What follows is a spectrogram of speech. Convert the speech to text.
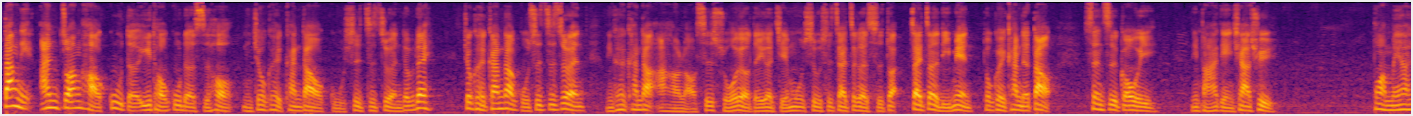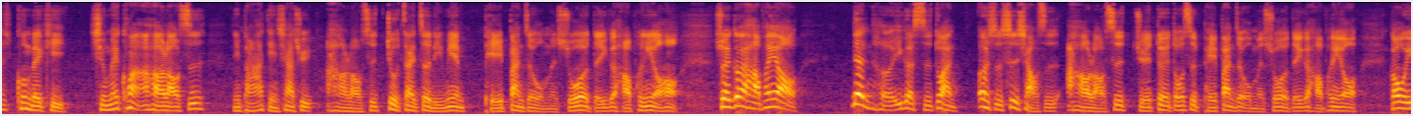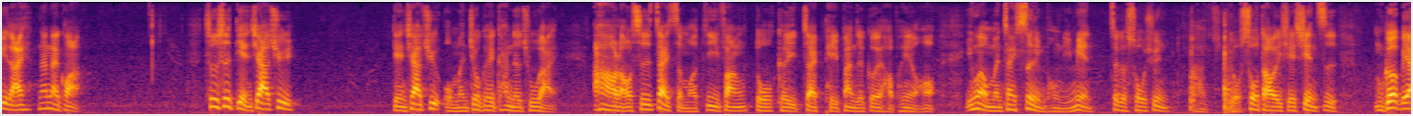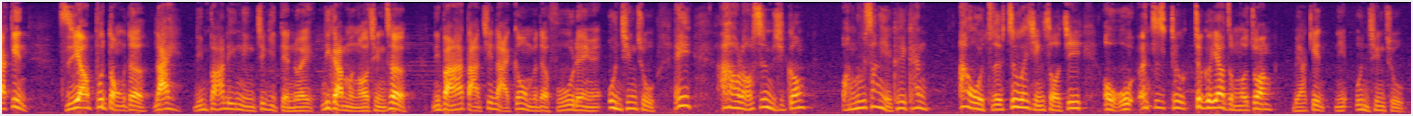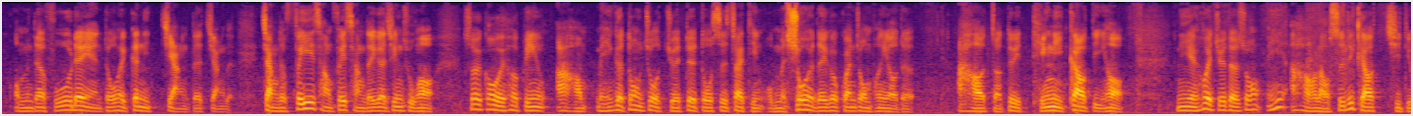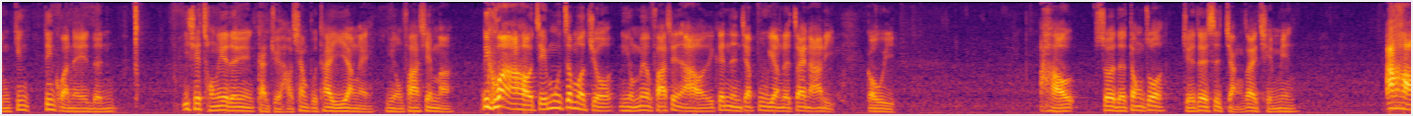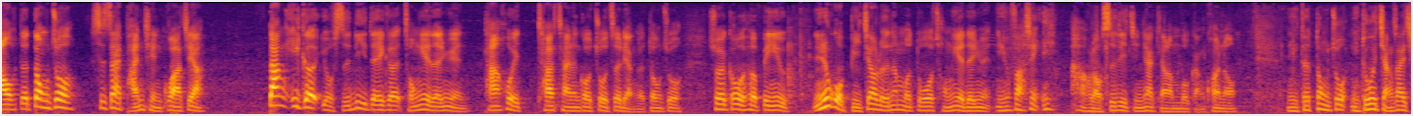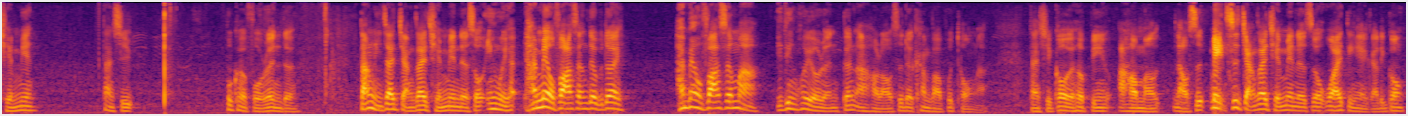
当你安装好固德一投顾的时候，你就可以看到股市资助人，对不对？就可以看到股市资助人，你可以看到阿豪老师所有的一个节目是不是在这个时段，在这里面都可以看得到。甚至各位，你把它点下去，哇，没啊，困没起，想没看阿豪老师。你把它点下去啊，老师就在这里面陪伴着我们所有的一个好朋友哦。所以各位好朋友，任何一个时段，二十四小时，阿豪老师绝对都是陪伴着我们所有的一个好朋友。各位来，那来看，是不是点下去？点下去，我们就可以看得出来，阿豪老师在什么地方都可以在陪伴着各位好朋友哦。因为我们在摄影棚里面，这个收讯啊有受到一些限制，唔过不要紧。只要不懂的，来零八零零这个点位，你敢问我清楚？你把它打进来，跟我们的服务人员问清楚。哎，阿豪老师不是讲网络上也可以看啊？我的智慧型手机哦，我这这这个要怎么装？不要紧，你问清楚，我们的服务人员都会跟你讲的，讲的讲的非常非常的一个清楚哦。所以各位和朋友，阿豪每一个动作绝对都是在听我们所有的一个观众朋友的，阿豪绝对挺你到底哦。你也会觉得说，哎，阿豪老师你搞市场定定管的人。一些从业人员感觉好像不太一样哎，你有发现吗？你看阿豪节目这么久，你有没有发现阿豪跟人家不一样的在哪里？各位，阿豪所有的动作绝对是讲在前面，阿豪的动作是在盘前挂价。当一个有实力的一个从业人员，他会他才能够做这两个动作。所以各位和朋友，你如果比较了那么多从业人员，你会发现，哎，好，老师你今天讲了么赶快哦，你的动作你都会讲在前面，但是不可否认的。当你在讲在前面的时候，因为还没有发生，对不对？还没有发生嘛，一定会有人跟阿豪老师的看法不同啊。但是各位和朋友，阿豪毛老师每次讲在前面的时候，我一定也跟你讲，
